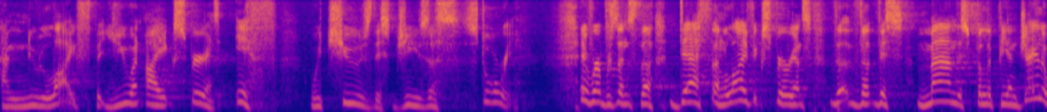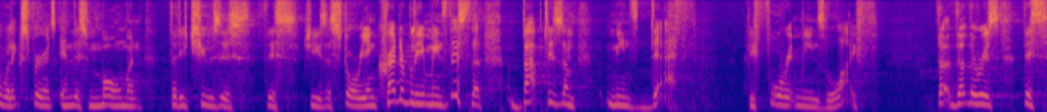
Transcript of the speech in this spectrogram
and new life that you and I experience if we choose this Jesus story. It represents the death and life experience that, that, this man, this Philippian jailer, will experience in this moment that he chooses this Jesus story. Incredibly, it means this that baptism means death before it means life. That, that, there is this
